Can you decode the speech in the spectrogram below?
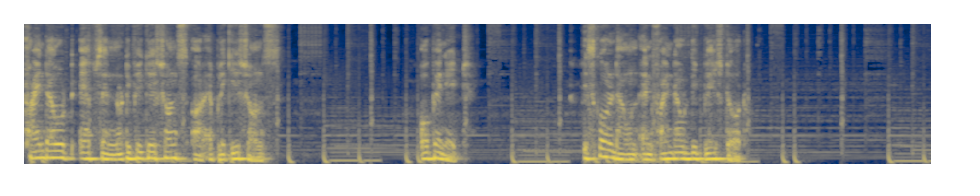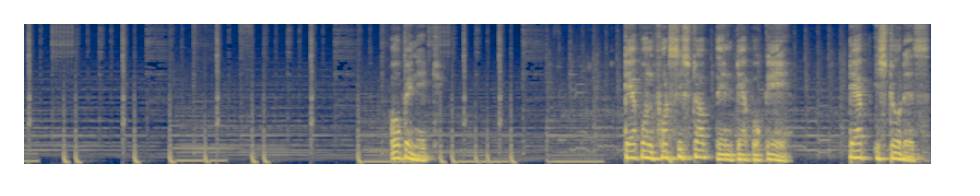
Find out apps and notifications or applications. Open it. Scroll down and find out the Play Store. Open it. Tap on force stop then tap OK. Tap storage.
